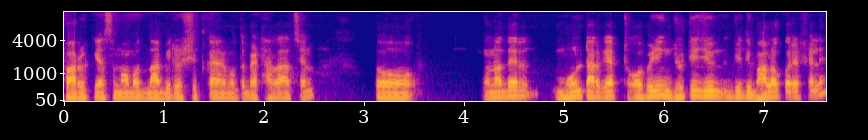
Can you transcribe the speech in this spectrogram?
ফারুকি আছে মোহাম্মদ নাবির রশিদ খানের মতো ব্যাটাররা আছেন। তো ওনাদের মূল টার্গেট, ওপেনিং জুটি যদি- ভালো করে ফেলে,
